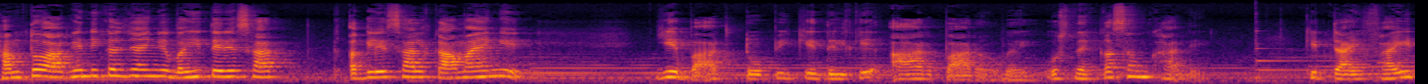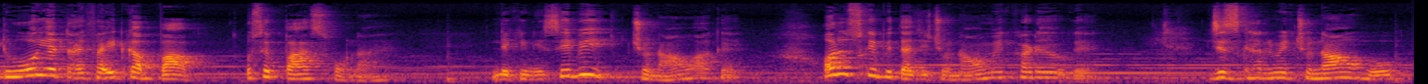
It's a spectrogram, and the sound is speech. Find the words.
हम तो आगे निकल जाएँगे, वही तेरे साथ अगले साल काम आएँगे। ये बात टोपी के दिल के आर पार हो गई। उसने कसम खा ली कि टाइफाइड हो या टाइफाइड का बाप, उसे पास होना है। लेकिन इसे भी चुनाव आ गए और उसके पिताजी चुनाव में खड़े हो गए। जिस घर में चुनाव हो,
